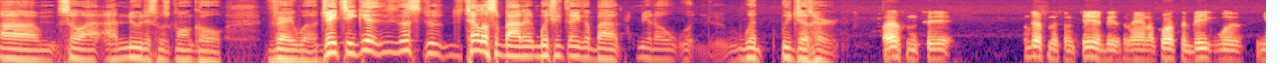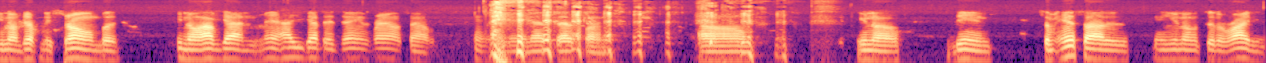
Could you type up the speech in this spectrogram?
Um, so I, I knew this was gonna go very well. JT, get, let's tell us about it. What you think about you know what, what we just heard? That's some tid, definitely some tidbits, man. Of course, the beat was, you know, definitely strong, but you know, I've gotten, man, how you got that James Brown sound? Man, that's that's funny. Um, you know, then some insiders, and you know, to the writing,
